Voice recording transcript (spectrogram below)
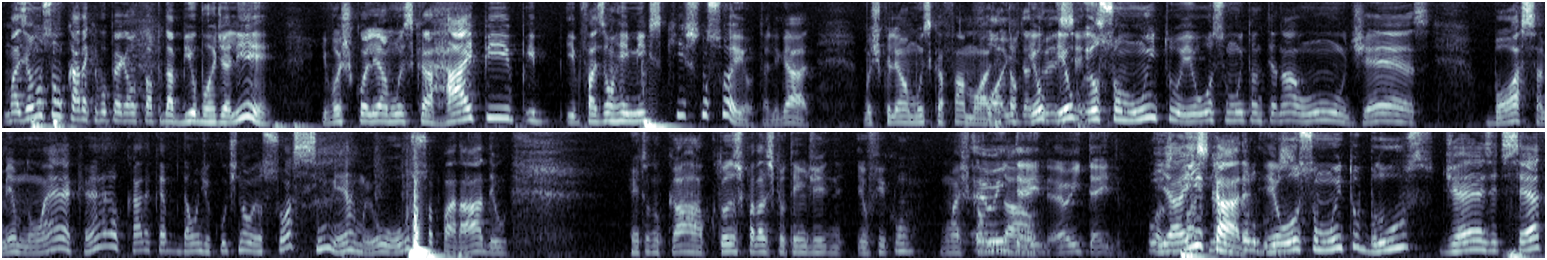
Mas eu não sou um cara que vou pegar o top da Billboard ali e vou escolher a música hype e, e- e fazer um remix, que isso não sou eu, tá ligado? Vou escolher uma música famosa. Foge Então, eu, eu, eu sou muito, eu ouço muito Antena 1, jazz, bossa mesmo, não é, é o cara quer dar um de cult, não, eu sou assim mesmo, eu ouço a parada, eu entro no carro, todas as paradas que eu tenho de, eu fico mais calmo Eu entendo, eu entendo. Pô, E aí, cara, eu ouço muito blues, jazz, etc.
